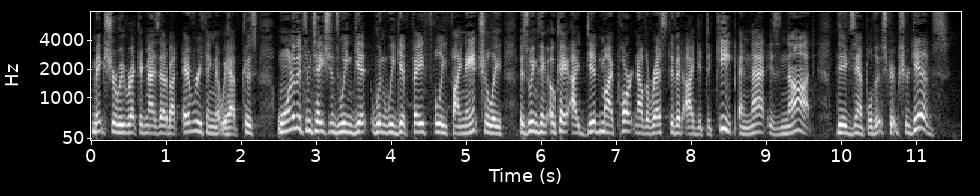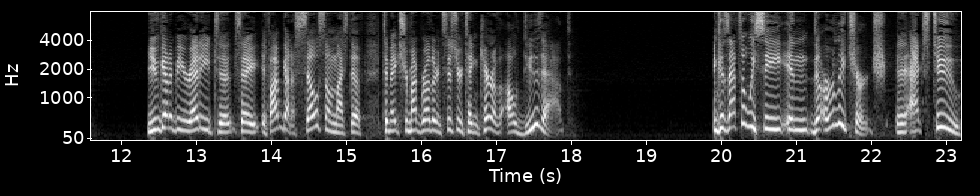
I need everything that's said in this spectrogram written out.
make sure we recognize that about everything that we have. Because one of the temptations we can get when we give faithfully financially is we can think, okay, I did my part, now the rest of it I get to keep. And that is not the example that Scripture gives. You've got to be ready to say, if I've got to sell some of my stuff to make sure my brother and sister are taken care of, I'll do that. Because that's what we see in the early church. In Acts 2,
